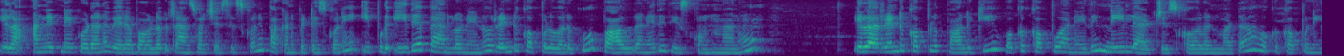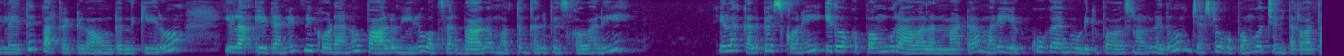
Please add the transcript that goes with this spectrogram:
ఇలా అన్నిటినీ కూడా వేరే బౌల్లోకి ట్రాన్స్ఫర్ చేసేసుకొని పక్కన పెట్టేసుకొని ఇప్పుడు ఇదే ప్యాన్లో నేను రెండు కప్పుల వరకు పాలు అనేది తీసుకుంటున్నాను. ఇలా రెండు కప్పుల పాలుకి ఒక కప్పు అనేది నీళ్ళు యాడ్ చేసుకోవాలన్నమాట. ఒక కప్పు నీళ్ళు అయితే పర్ఫెక్ట్గా ఉంటుంది కీరు. ఇలా వీటన్నిటిని కూడాను పాలు నీళ్ళు ఒకసారి బాగా మొత్తం కలిపేసుకోవాలి. ఇలా కలిపేసుకొని ఇది ఒక పొంగు రావాలన్నమాట. మరి ఎక్కువగా ఏమి ఉడికిపోవాల్సిన లేదు. జస్ట్ ఒక పొంగు వచ్చిన తర్వాత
